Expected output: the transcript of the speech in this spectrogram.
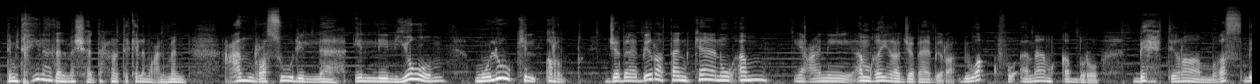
أنت متخيل هذا المشهد؟ نحن نتكلم عن من؟ عن رسول الله اللي اليوم ملوك الأرض جبابرة كانوا أم يعني أم غير جبابرة بوقفوا أمام قبره باحترام غصب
